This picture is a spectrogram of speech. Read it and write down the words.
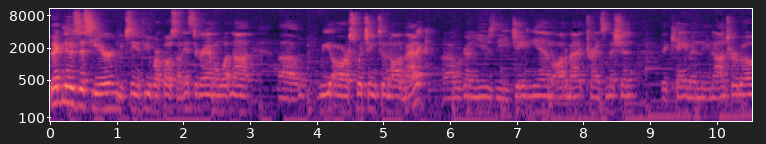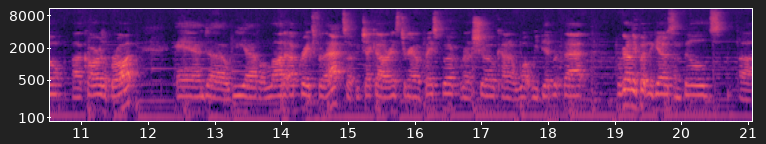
big news this year, you've seen a few of our posts on Instagram and whatnot. Uh, we are switching to an automatic. Uh, we're going to use the JDM automatic transmission that came in the non-turbo uh, cars abroad. And uh, we have a lot of upgrades for that. So if you check out our Instagram and Facebook, we're going to show kind of what we did with that. We're going to be putting together some builds uh,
